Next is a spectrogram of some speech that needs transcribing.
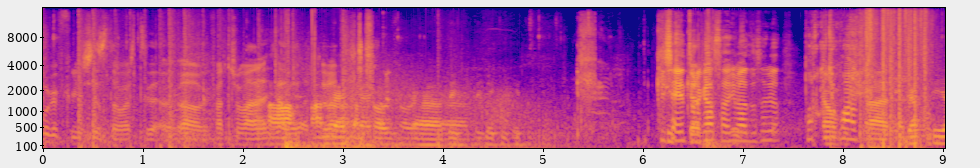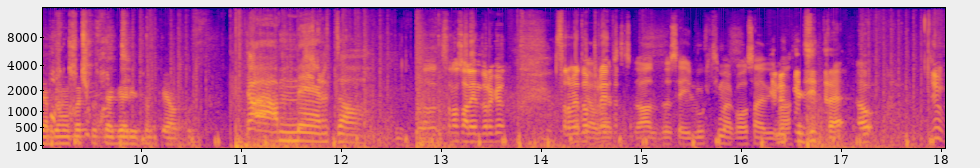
Mo che finisce sta partita. No, mi faccio male. Ah, mi faccio eh, dei cubi. Chi sento, raga, sta arrivando, sta arrivando. Porco a quanto. Ragazzi, abbiamo perso sia Garrison che Outpost. Ah, merda! Stanno salendo, raga. Stanno vedendo a prendere. Aldo, sei l'ultima cosa rimasta. a KG3. Oh, Io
